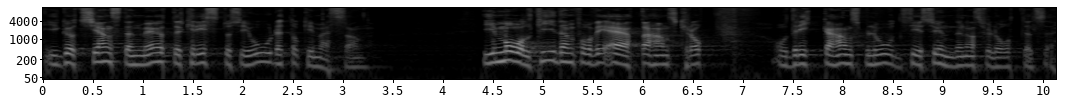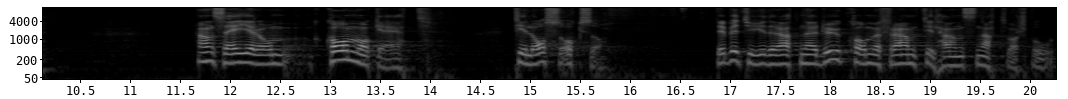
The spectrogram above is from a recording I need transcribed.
i gudstjänsten möter Kristus i ordet och i mässan. I måltiden får vi äta hans kropp och dricka hans blod till syndernas förlåtelse. Han säger om kom och ät till oss också. Det betyder att när du kommer fram till hans nattvardsbord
